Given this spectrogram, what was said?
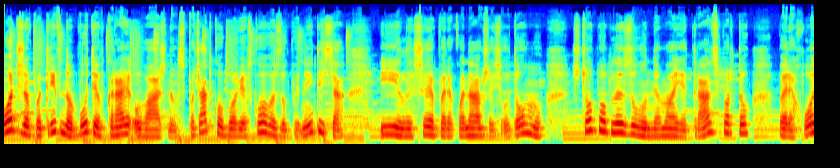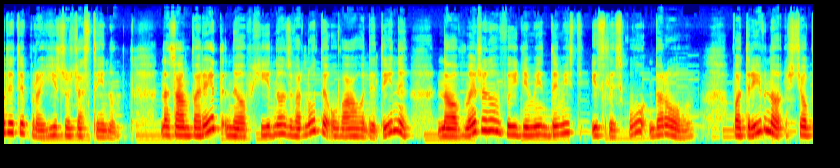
Отже, потрібно бути вкрай уважним. Спочатку обов'язково зупинитися і лише переконавшись у тому, що поблизу немає транспорту, переходити проїжджу частину. Насамперед необхідно звернути увагу дитини на обмежену видимість і слизьку дорогу. Потрібно, щоб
